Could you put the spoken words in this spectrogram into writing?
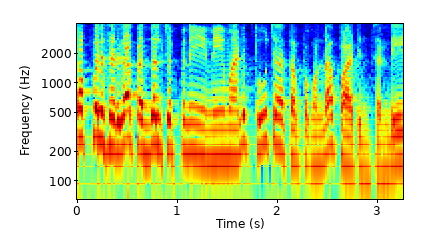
తప్పనిసరిగా పెద్దలు చెప్పిన ఈ నియమాన్ని తూచా తప్పకుండా పాటించండి.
